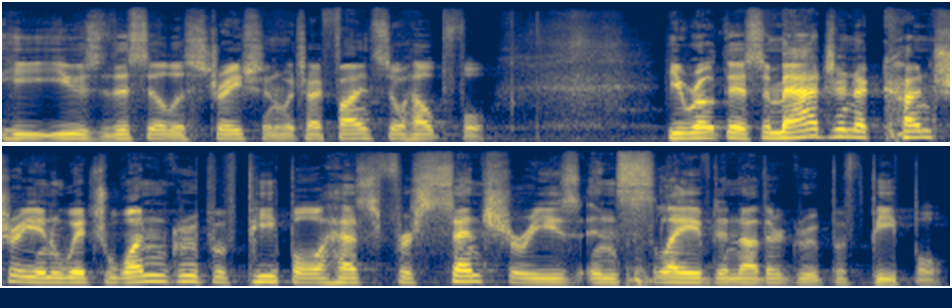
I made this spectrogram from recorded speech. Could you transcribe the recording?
he used this illustration, which I find so helpful. He wrote this Imagine a country in which one group of people has for centuries enslaved another group of people.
